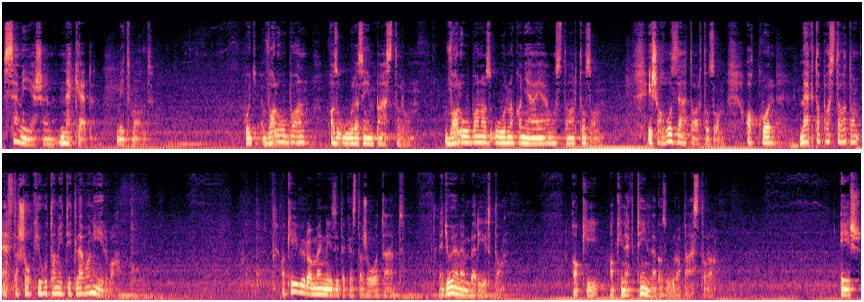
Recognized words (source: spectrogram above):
Személyesen neked mit mond. Hogy valóban az Úr az én pásztorom. Valóban az Úrnak a nyájához tartozom. És ha hozzá tartozom, akkor megtapasztaltam ezt a sok jót, amit itt le van írva. Ha kívülről megnézitek ezt a Zsoltárt, egy olyan ember írta, aki, akinek tényleg az Úr a pásztora. És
